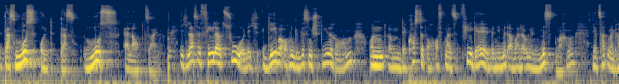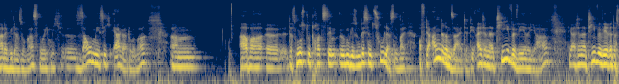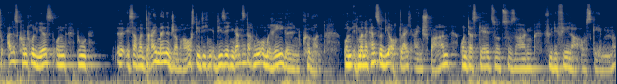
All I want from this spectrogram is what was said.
das muss und das muss erlaubt sein. Ich lasse Fehler zu und ich gebe auch einen gewissen Spielraum und ähm, der kostet auch oftmals viel Geld, wenn die Mitarbeiter irgendeinen Mist machen. Jetzt hatten wir gerade wieder sowas, wo ich mich äh, saumäßig ärgere drüber. Ähm, aber äh, das musst du trotzdem irgendwie so ein bisschen zulassen, weil auf der anderen Seite die Alternative wäre ja, die Alternative wäre, dass du alles kontrollierst und du äh, ich sag mal, drei Manager brauchst, die, dich, die sich den ganzen Tag nur um Regeln kümmern. Und ich meine, dann kannst du die auch gleich einsparen und das Geld sozusagen für die Fehler ausgeben. Ne?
